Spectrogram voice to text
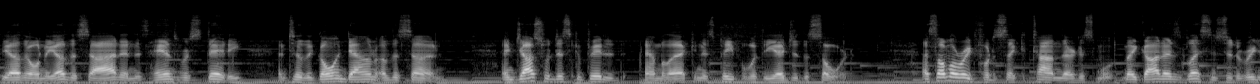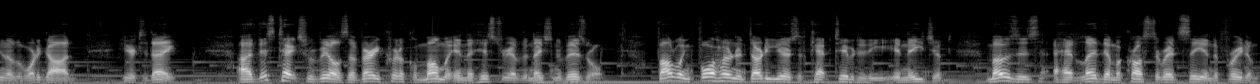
the other on the other side, and his hands were steady until the going down of the sun. And Joshua discomfited Amalek and his people with the edge of the sword. That's all I'm going to read for the sake of time there this morning. May God add his blessings to the reading of the Word of God here today. Uh, this text reveals a very critical moment in the history of the nation of Israel. Following 430 years of captivity in Egypt, Moses had led them across the Red Sea into freedom.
